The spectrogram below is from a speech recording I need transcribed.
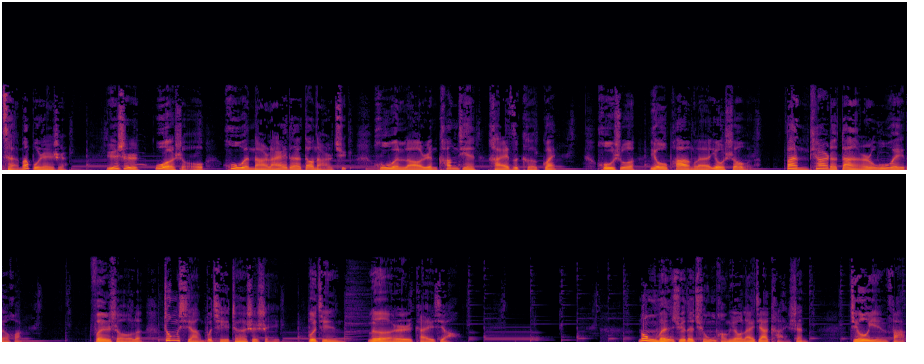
怎么不认识？于是握手，互问哪儿来的，到哪儿去，互问老人康健，孩子可乖，互说又胖了又瘦了，半天的淡而无味的话。分手了，终想不起这是谁，不禁乐而开笑。弄文学的穷朋友来家砍山，酒瘾发，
